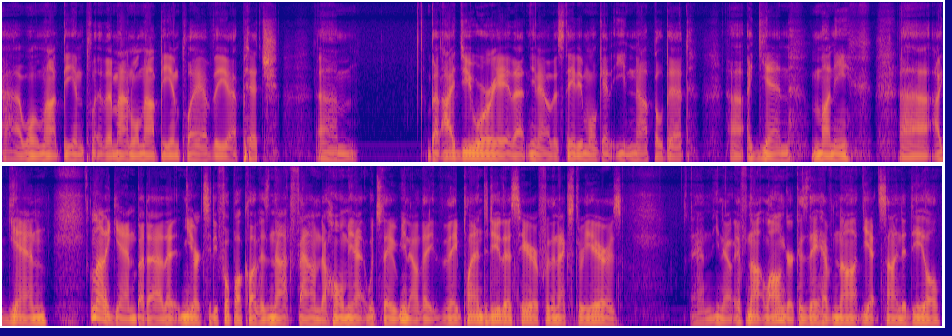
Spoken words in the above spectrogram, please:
uh, will not be in play. The mound will not be in play of the uh, pitch. Um, but I do worry that, you know, the stadium will get eaten up a bit. Uh, again, money. Uh, again, well, not again, but uh, the New York City Football Club has not found a home yet, which they, you know, they they plan to do this here for the next three years, and you know, if not longer, because they have not yet signed a deal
